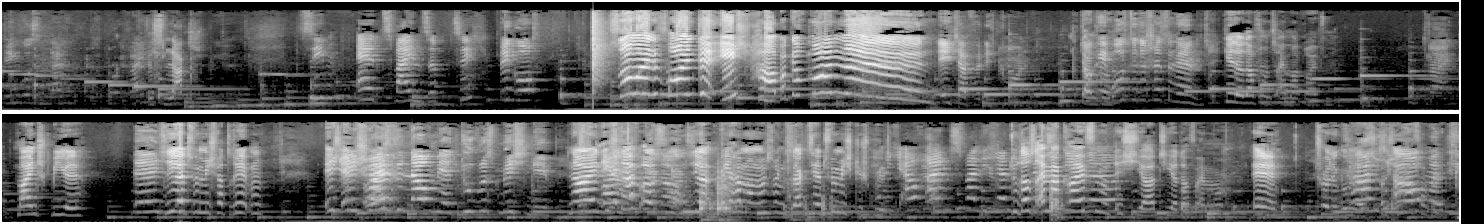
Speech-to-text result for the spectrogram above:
Bingo ist ein Ist Lack. sieben, äh, 72, Bingo! So, meine Freunde, ich habe gewonnen. Ich habe für dich gewonnen. Okay, wo ist diese Schüssel hin? Jeder darf uns einmal greifen. Nein. Mein Spiel. Sie hat für mich vertreten. Ich entscheide. genau mehr, du wirst mich nehmen. Nein, ich darf aussuchen. Sie, hat- wir haben am Anfang gesagt, sie hat für mich gespielt. ich auch eins, weil ich Du darfst einmal greifen und ich, ja, Tia darf einmal. Äh, Entschuldigung. Kann ich euch auch mal die,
